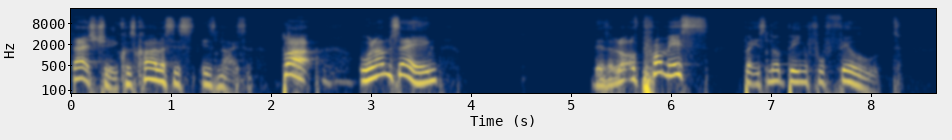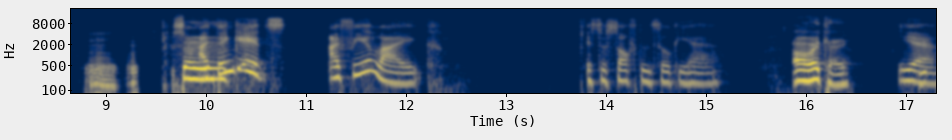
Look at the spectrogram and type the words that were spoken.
That's true because Carlos is is nicer. But all I'm saying, there's a lot of promise, but it's not being fulfilled. Mhm. So I think it's. I feel like it's the soft and silky hair. Oh, okay. Yeah,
